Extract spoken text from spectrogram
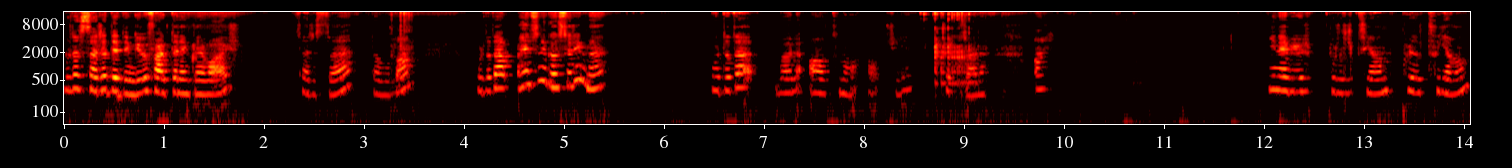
Burada sarı dediğim gibi farklı renkleri var. Sarısı davuldan. Burada da hepsini göstereyim mi? Burada da böyle altın o şeyin. Çok güzel. Ay. Yine bir pırıltıyan, pırıltıyan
